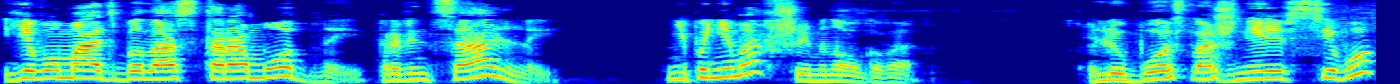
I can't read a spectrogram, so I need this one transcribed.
Его мать была старомодной, провинциальной, не понимавшей многого. Любовь важнее всего.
